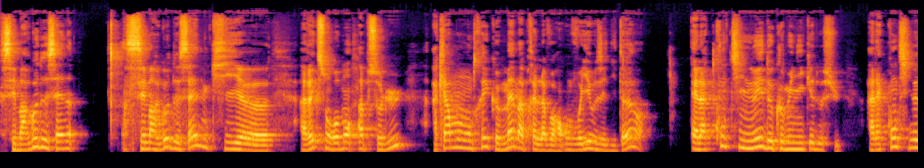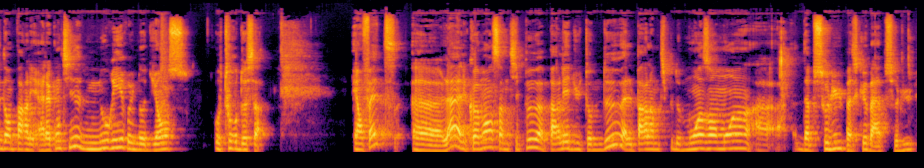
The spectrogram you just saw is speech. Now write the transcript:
c'est Margot de Seine. C'est Margot de Seine qui, euh, avec son roman Absolu, a clairement montré que même après l'avoir envoyé aux éditeurs, elle a continué de communiquer dessus. Elle a continué d'en parler. Elle a continué de nourrir une audience autour de ça. Et en fait, euh, là, elle commence un petit peu à parler du tome 2, elle parle un petit peu de moins en moins d'Absolu, parce que bah, Absolu,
